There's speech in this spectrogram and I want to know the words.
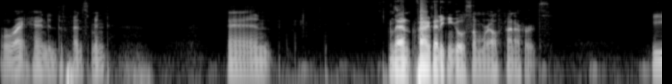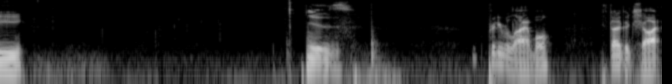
right handed defenseman and the fact that he can go somewhere else kind of hurts. He is pretty reliable. He's got a good shot,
